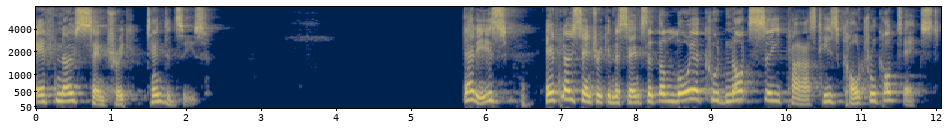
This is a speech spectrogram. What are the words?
ethnocentric tendencies. That is, ethnocentric in the sense that the lawyer could not see past his cultural context.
